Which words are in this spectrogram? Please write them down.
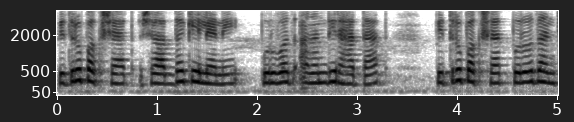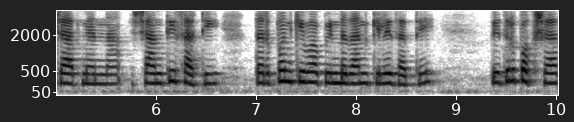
पितृपक्षात श्राद्ध केल्याने पूर्वज आनंदी राहतात. पितृपक्षात पूर्वजांच्या आत्म्यांना शांतीसाठी तर्पण किंवा पिंडदान केले जाते. पितृपक्षात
